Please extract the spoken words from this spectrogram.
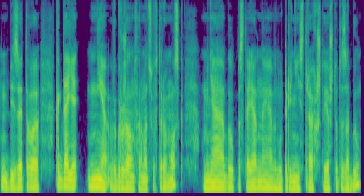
без этого, когда я не выгружал информацию в второй мозг, у меня был постоянный внутренний страх, что я что-то забыл,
